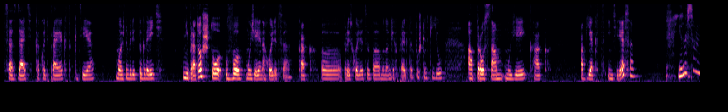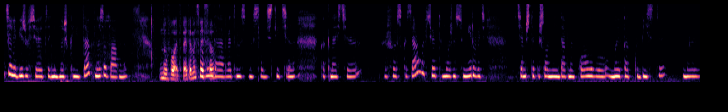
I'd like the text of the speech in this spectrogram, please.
создать какой-то проект, где можно будет поговорить не про то, что в музее находится, как э, происходит во многих проектах Пушкинский Ю, а про сам музей как объект интереса. Я на самом деле вижу все это немножко не так, но забавно. Ну вот, в этом и смысл. Ну, да, в этом и смысл, действительно. Как Настя хорошо сказала, все это можно суммировать тем, что пришло мне недавно в голову. Мы как кубисты, мы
